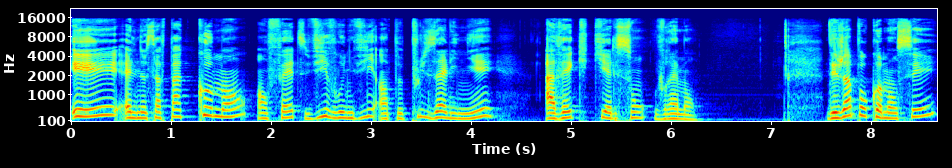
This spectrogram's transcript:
et elles ne savent pas comment en fait vivre une vie un peu plus alignée avec qui elles sont vraiment. Déjà pour commencer,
